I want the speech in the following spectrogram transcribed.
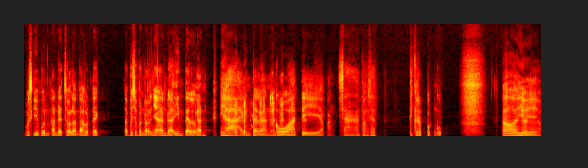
Meskipun Anda jualan tahu tek, tapi sebenarnya Anda Intel kan? Ya, Intel kan gowo hati ya bangsat, bangsat. Digerebek engko. Oh iya iya iya.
